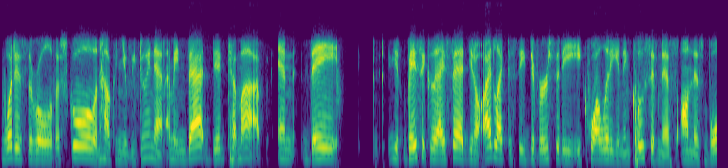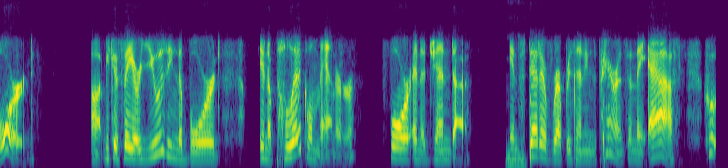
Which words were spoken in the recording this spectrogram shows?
what is the role of a school and how can you be doing that? I mean that did come up, and they. You know, basically, I said, you know, I'd like to see diversity, equality, and inclusiveness on this board uh, because they are using the board in a political manner for an agenda Mhm. instead of representing the parents and they asked who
